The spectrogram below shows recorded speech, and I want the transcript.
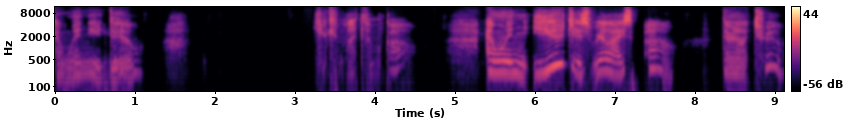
And when you do, you can let them go. And when you just realize, oh, they're not true.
